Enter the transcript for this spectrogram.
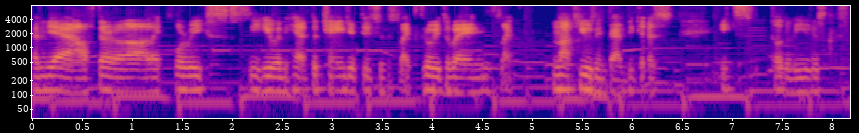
And yeah after uh, like four weeks he when he had to change it he just like threw it away and it's like not using that because it's totally useless.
